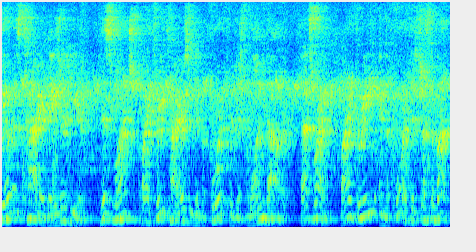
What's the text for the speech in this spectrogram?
Toyota's tire days are here. This March, buy three tires and get the fourth for just $1. That's right, buy three and the fourth is just a buck.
